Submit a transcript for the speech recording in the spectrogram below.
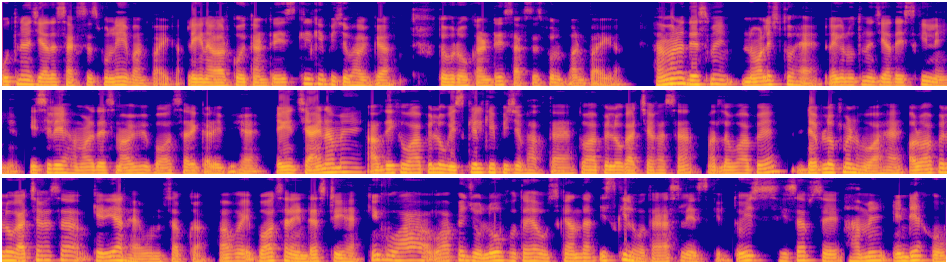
उतना ज़्यादा सक्सेसफुल नहीं बन पाएगा। लेकिन अगर कोई कंट्री स्किल के पीछे भागेगा तो फिर वो कंट्री सक्सेसफुल बन पाएगा। हमारे देश में नॉलेज तो है, लेकिन उतने ज़्यादा स्किल नहीं है। इसीलिए हमारे देश में अभी भी बहुत सारे गरीबी है। लेकिन चाइना में, आप देखो वहाँ पे लोग स्किल के पीछे भागता है। तो वहाँ पे लोग अच्छा खासा मतलब वहाँ पे डेवलपमेंट हुआ है और वहाँ पे लोग अच्छा खासा करियर है उन सबका। वहाँ पे बहुत सारे इंडस्ट्री है, क्योंकि वहाँ वहाँ पे जो लोग होते हैं, उसके अंदर स्किल होता है, असली स्किल तो इस हिसाब से हमें इंडिया को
